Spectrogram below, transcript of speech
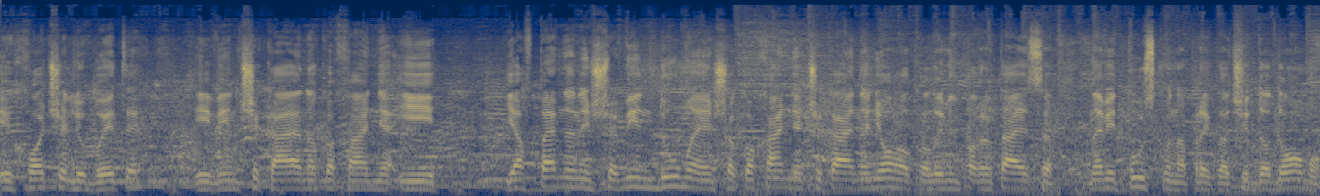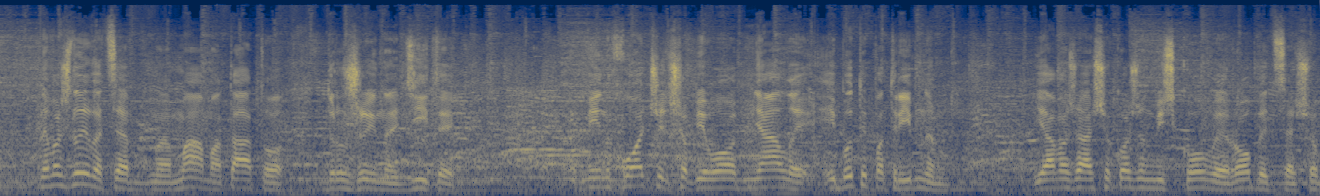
і хоче любити, і він чекає на кохання. І я впевнений, що він думає, що кохання чекає на нього, коли він повертається на відпустку, наприклад, чи додому. Неважливо, це мама, тато, дружина, діти. Він хоче, щоб його обняли і бути потрібним. Я вважаю, що кожен військовий робить це, щоб,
